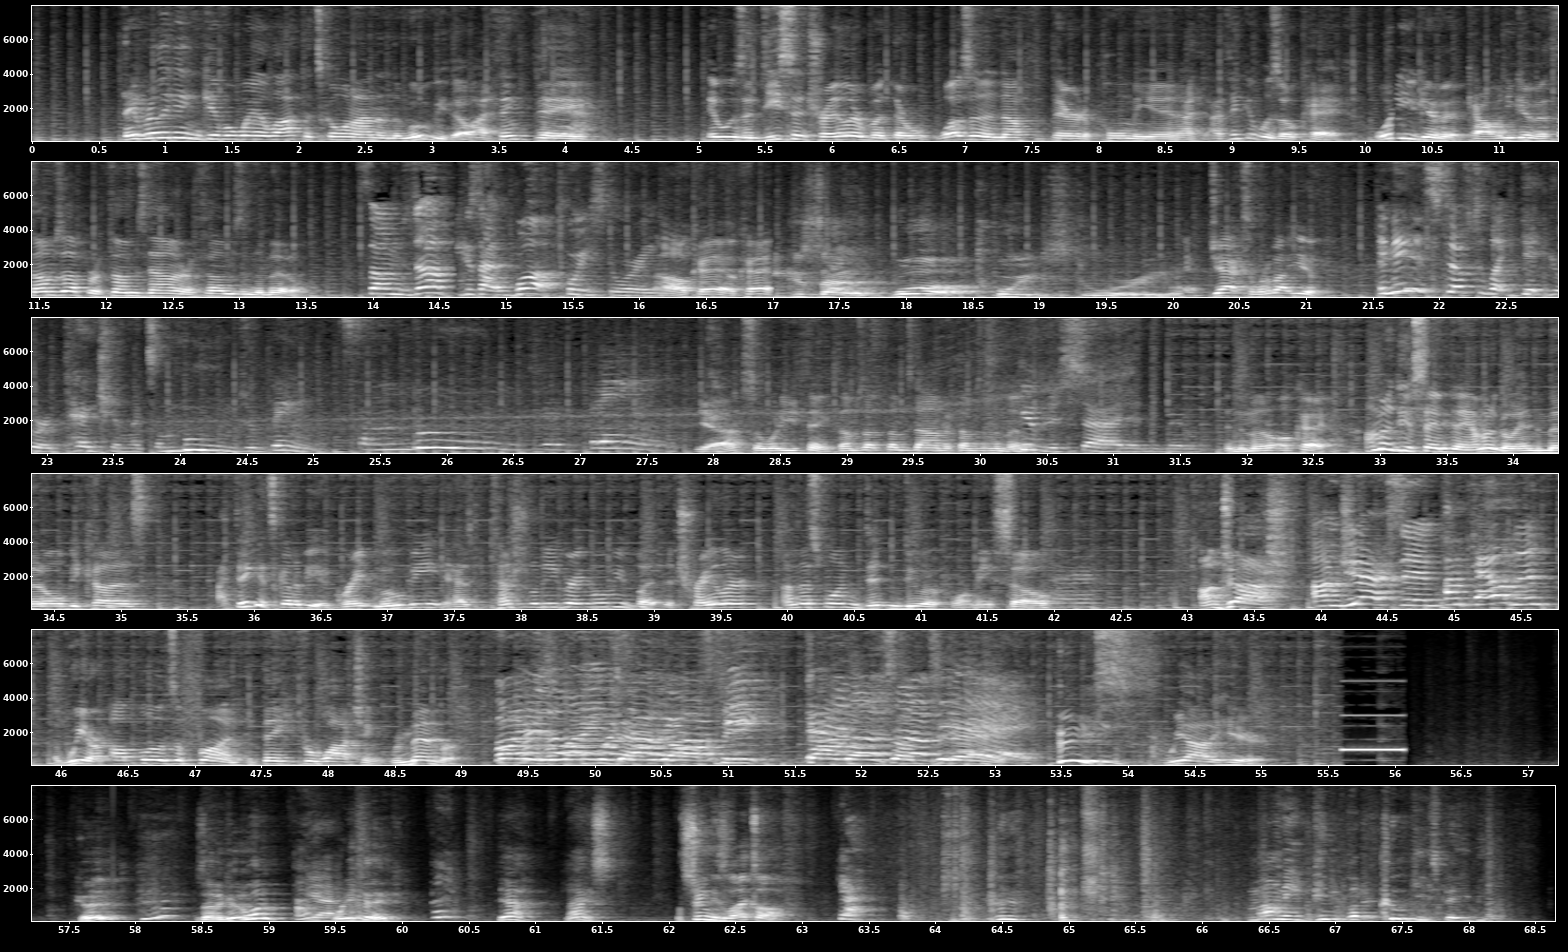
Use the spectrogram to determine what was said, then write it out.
they really didn't give away a lot that's going on in the movie, though. I think they. It was a decent trailer, but there wasn't enough there to pull me in. I, I think it was okay. What do you give it, Calvin? You give it a thumbs up or thumbs down or thumbs in the middle? Thumbs up because I love Toy Story. Okay, okay. Jackson, what about you? it needed stuff to like get your attention, like some booms or bangs. Yeah, so what do you think? Thumbs up, thumbs down, or thumbs in the middle? Give it a side in the middle. In the middle? Okay. I'm gonna do the same thing. I'm gonna go in the middle because I think it's gonna be a great movie. It has potential to be a great movie, but the trailer on this one didn't do it for me. So uh, I'm Josh, I'm Jackson. I'm Calvin. and we are Uploads of Fun, and thank you for watching. Remember, Fun is the language that we all speak. Download some today. Peace. We out of here. Good? Is that a good one? Yeah. What do you think? Good. Yeah, nice. Let's turn these lights off. Yeah. Mom made peanut butter cookies, baby.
